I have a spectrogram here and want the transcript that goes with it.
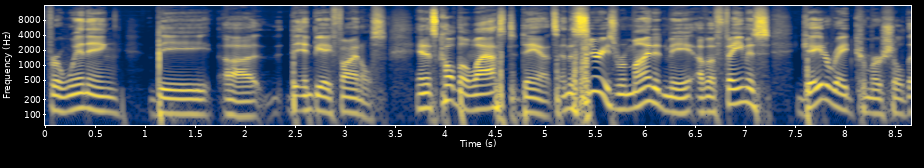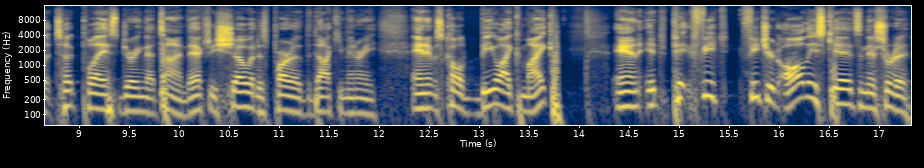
for winning the uh, the NBA Finals, and it's called The Last Dance. And the series reminded me of a famous Gatorade commercial that took place during that time. They actually show it as part of the documentary, and it was called "Be Like Mike." And it fe- featured all these kids, and they're sort of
